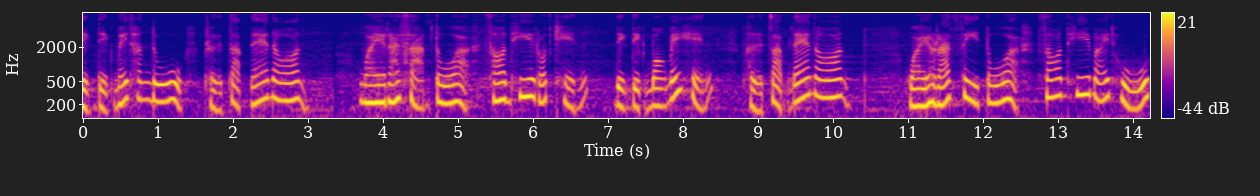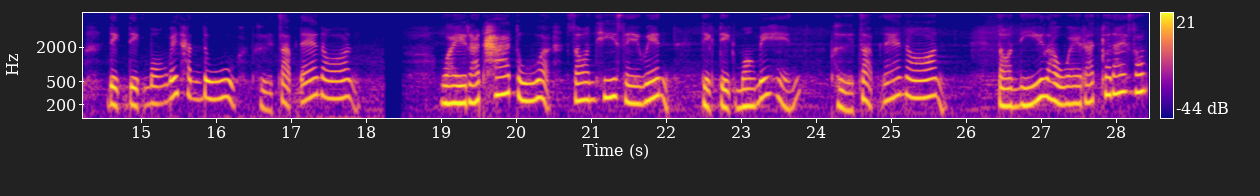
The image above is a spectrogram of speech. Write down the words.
เด็กๆไม่ทันดู เผลอจับแน่นอน ไวรัสสามตัวซ่อนที่รถเข็น เด็กๆมองไม่เห็น เผลอจับแน่นอนไวรัสสี่ตัว ซ่อนที่ไม้ถู เด็กๆมองไม่ทันดู เผลอจับแน่นอน ไวรัสห้าตัวซ่อนที่เซเว่น เด็กๆมองไม่เห็น เผลอจับแน่นอน ตอนนี้เราไวรัสก็ได้ซ่อน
